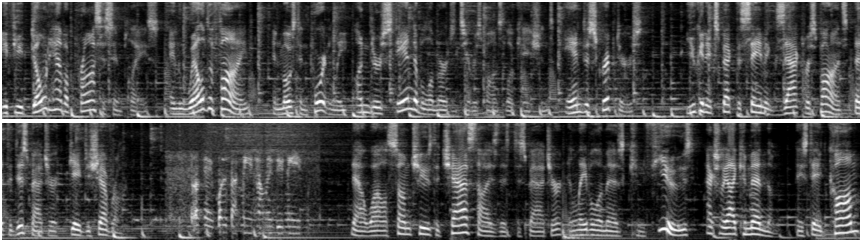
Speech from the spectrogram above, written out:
If you don't have a process in place and well defined, and most importantly, understandable emergency response locations and descriptors, you can expect the same exact response that the dispatcher gave to Chevron. Okay, what does that mean? How many do you need? Now, while some choose to chastise this dispatcher and label him as confused, actually, I commend them. They stayed calm,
